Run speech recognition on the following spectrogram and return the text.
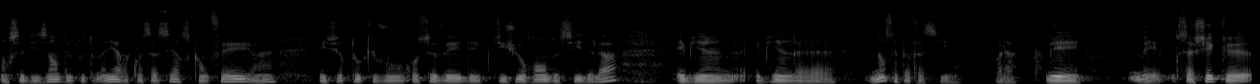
en se disant de toute manière à quoi ça sert ce qu'on fait, hein, et surtout que vous recevez des petits jurons de ci de là. Eh bien, eh bien, euh, non, c'est pas facile. Voilà. Mais, mais sachez que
